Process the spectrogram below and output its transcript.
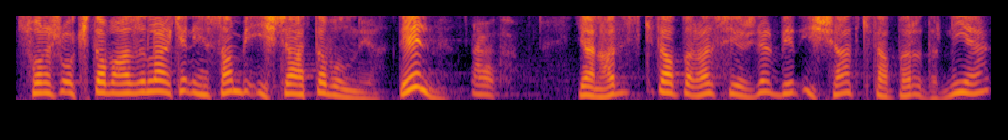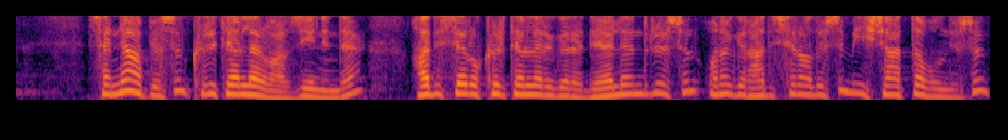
sonuç o kitabı hazırlarken insan bir iştihatta bulunuyor. Değil mi? Evet. Yani hadis kitaplar, hadis seyirciler bir iştihat kitaplarıdır. Niye? Sen ne yapıyorsun? Kriterler var zihninde. Hadisleri o kriterlere göre değerlendiriyorsun. Ona göre hadisleri alıyorsun, bir iştihatta bulunuyorsun.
